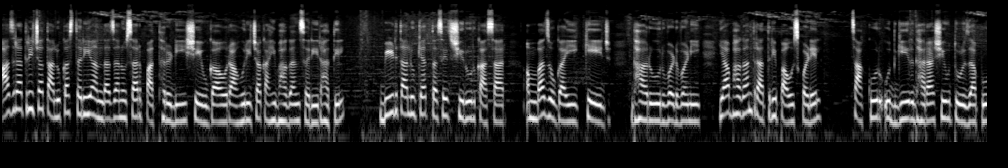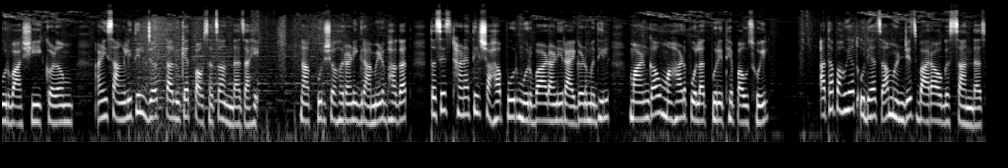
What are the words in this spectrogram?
आज रात्रीच्या तालुकास्तरीय अंदाजानुसार पाथर्डी शेवगाव राहुरीच्या काही भागांसरी राहतील. बीड तालुक्यात तसेच शिरूर कासार अंबाजोगाई केज धारूर वडवणी या भागांत रात्री पाऊस पडेल. चाकूर उदगीर धाराशिव तुळजापूर वाशी कळंब आणि सांगलीतील जत तालुक्यात पावसाचा अंदाज आहे. नागपूर शहर आणि ग्रामीण भागात तसेच ठाण्यातील शहापूर मुरबाड आणि रायगडमधील माणगाव महाड पोलादपूर येथे पाऊस होईल. आता पाहूयात उद्याचा म्हणजेच बारा ऑगस्टचा अंदाज.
